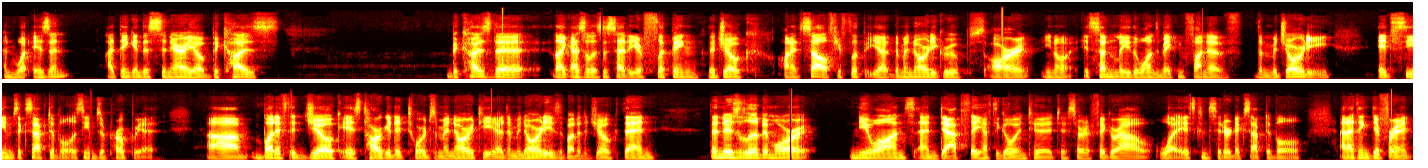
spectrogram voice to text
and what isn't. I think in this scenario, because because the like as Alissa said, you're flipping the joke on itself, you flip it, yeah, the minority groups are, you know, it's suddenly the ones making fun of the majority. It seems acceptable. It seems appropriate. Um, but if the joke is targeted towards the minority or the minority is about the joke, then then there's a little bit more nuance and depth that you have to go into to sort of figure out what is considered acceptable. And I think different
